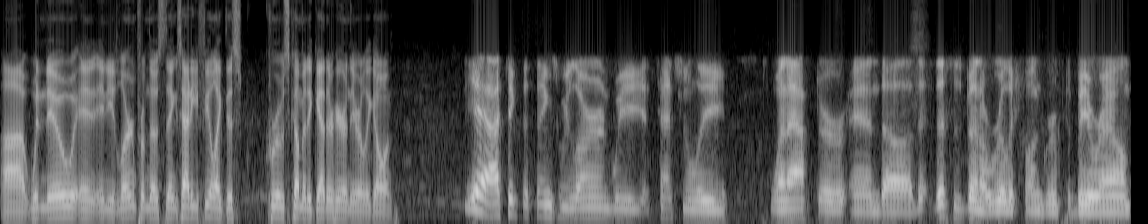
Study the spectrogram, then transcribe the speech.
Uh, when new and, and you learn from those things, how do you feel like this crew is coming together here in the early going? Yeah, I think the things we learned, we intentionally went after, and uh, th- this has been a really fun group to be around.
